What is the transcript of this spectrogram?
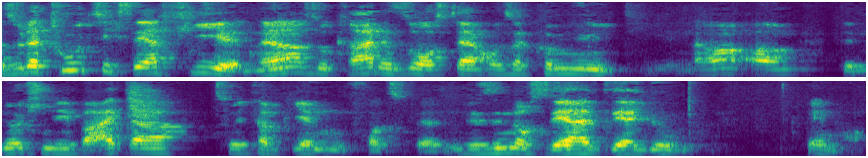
Also da tut sich sehr viel, ne? also gerade so aus der, aus Community, ne? ähm, den Merchant Day weiter zu etablieren und fortzuführen. Wir sind noch sehr, sehr jung. Genau.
